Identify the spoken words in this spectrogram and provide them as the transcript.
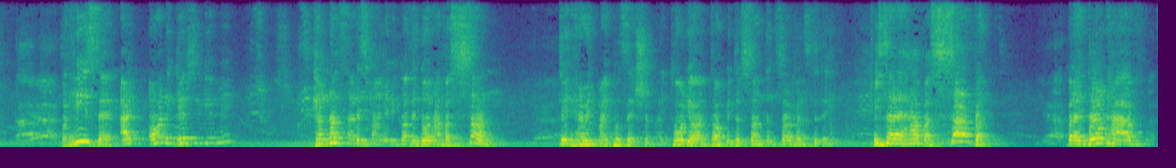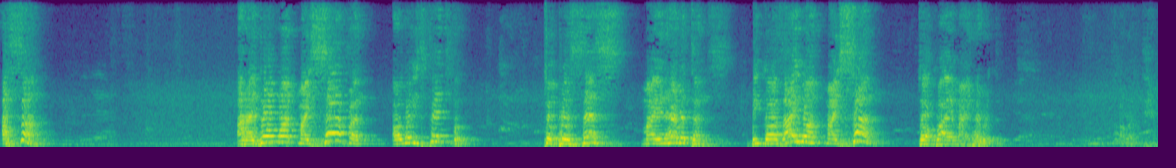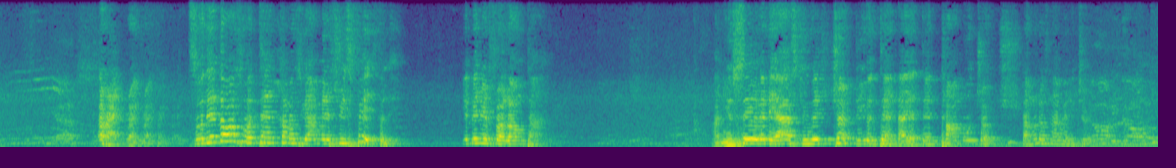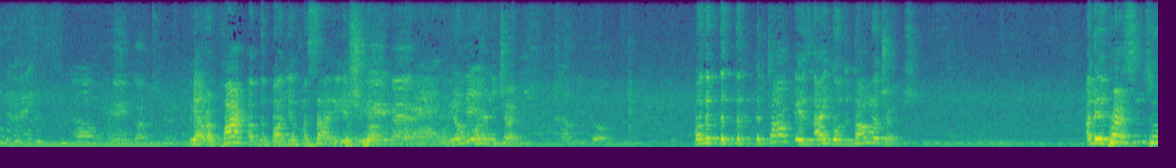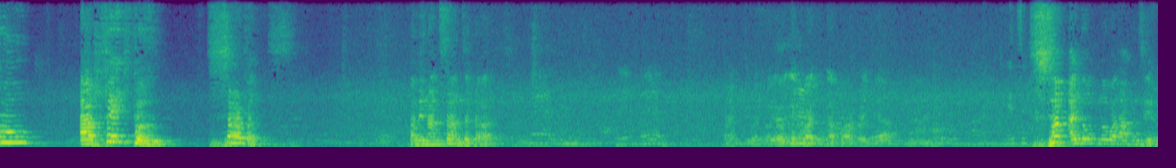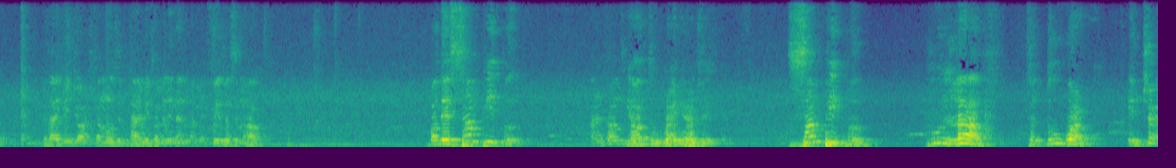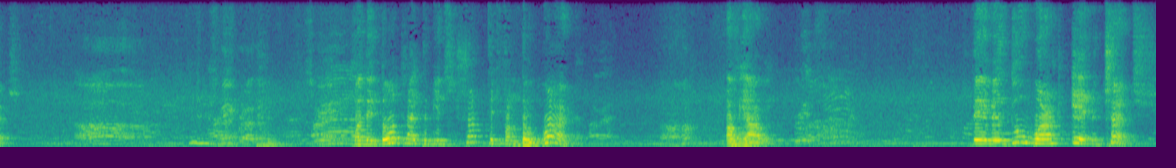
But he said, I, all the gifts you give me cannot satisfy me because I don't have a son to inherit my possession. I told you I'm talking to sons and servants today. He said, I have a servant, but I don't have a son. And I don't want my servant, although he's faithful, to possess my inheritance because I want my son to acquire my inheritance. All right. All right, right, right, right, right. So there are those who attend Commons Ground Ministries faithfully. You've been here for a long time. And you say when they ask you which church do you attend, I attend Tomo Church. Tomo doesn't have any church. No, no. no. We are a part of the body of Messiah, Yeshua. Amen. We don't go to any church. But the, the, the, the talk is I go to Tomo Church. And they're persons who are faithful servants. But they're not sons of God. that part right there. Some, I don't know what happens here. Because I've been Georgetown most of the time, if I'm in and I'm in favors in my house. But there's some people, and I come to y'all too, right here on Facebook. Some people who love to do work in church. Ah, speak, brother. Speak. But they don't like to be instructed from the word of Yahweh. They will do work in church,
